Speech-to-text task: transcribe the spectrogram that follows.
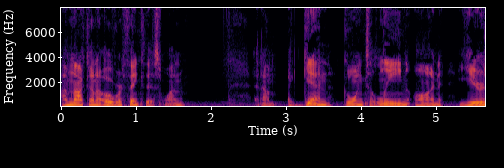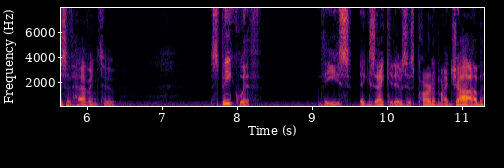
I'm not going to overthink this one. And I'm again going to lean on years of having to speak with these executives as part of my job.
